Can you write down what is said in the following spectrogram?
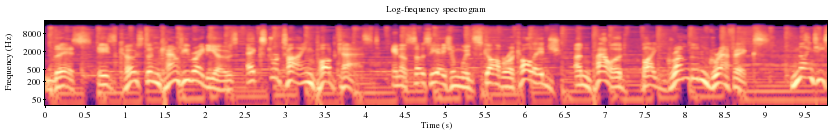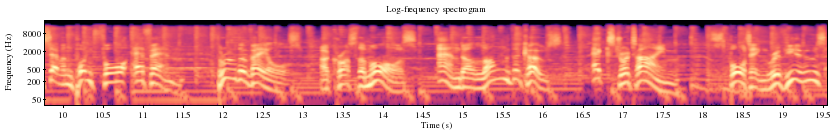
This is Coast and County Radio's Extra Time podcast in association with Scarborough College and powered by Grandin Graphics. 97.4 FM. Through the Vales, across the moors, and along the coast. Extra Time. Sporting reviews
